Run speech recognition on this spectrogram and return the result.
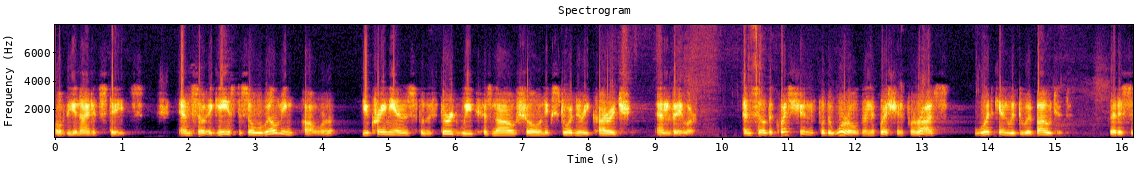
of the United States. And so against this overwhelming power, Ukrainians for the third week has now shown extraordinary courage and valor. And so the question for the world and the question for us, what can we do about it? That is to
